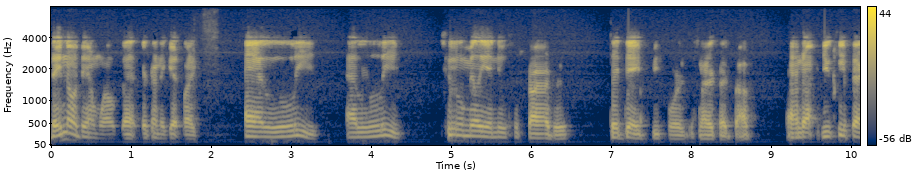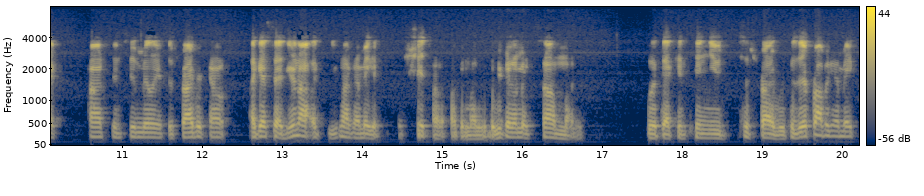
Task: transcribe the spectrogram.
they know damn well that they're gonna get like at least at least two million new subscribers the day before the Snyder Cut drops, and uh, you keep that constant two million subscriber count. Like I said, you're not you're not gonna make a shit ton of fucking money, but you're gonna make some money with that continued subscriber because they're probably gonna make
